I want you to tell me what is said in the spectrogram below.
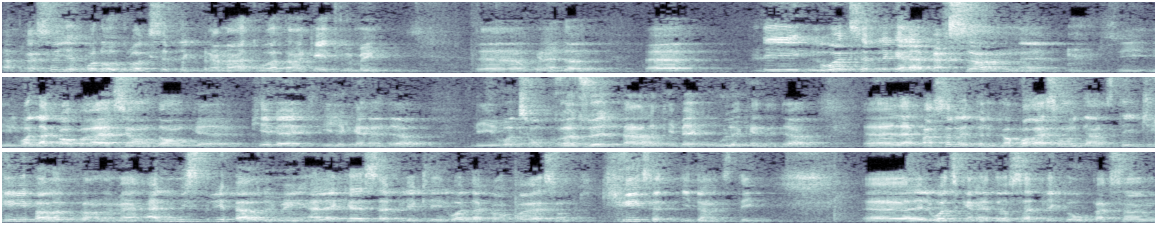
Après ça, il n'y a pas d'autres lois qui s'appliquent vraiment à toi en tant qu'être humain euh, au Canada. Les lois qui s'appliquent à la personne, les lois de la corporation, donc euh, Québec et le Canada, les lois qui sont produites par le Québec ou le Canada. Euh, la personne est une corporation identité créée par le gouvernement, administrée par l'humain, à laquelle s'appliquent les lois de la corporation qui crée cette identité. Euh, les lois du Canada s'appliquent aux personnes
